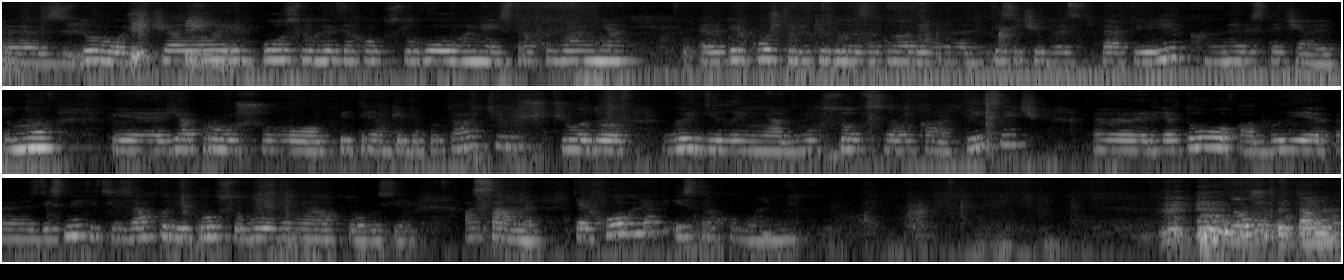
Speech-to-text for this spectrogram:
е, здорожчали послуги техобслуговування і страхування, тих коштів, які були закладені на 2025 рік, не вистачає. Тому е, я прошу підтримки депутатів щодо виділення 240 тисяч е, для того, аби е, здійснити ці заходи по обслуговуванню автобусів, а саме техогляд і страхування. Прошу питання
